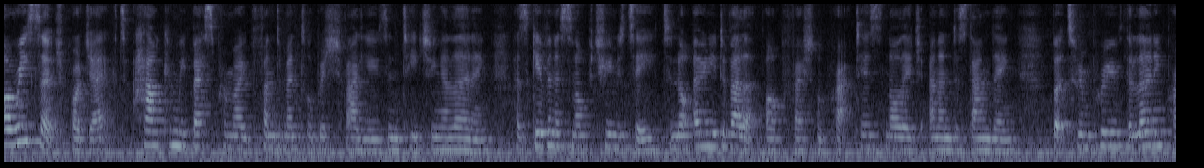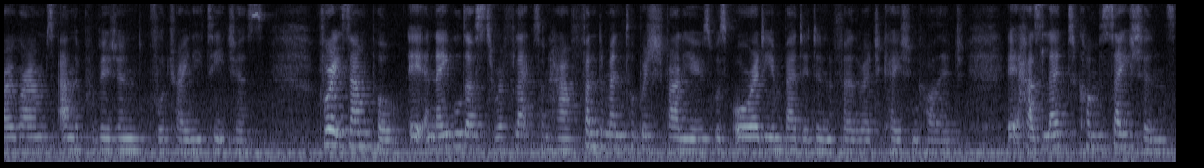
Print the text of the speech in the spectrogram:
Our research project, How Can We Best Promote Fundamental British Values in Teaching and Learning, has given us an opportunity to not only develop our professional practice, knowledge and understanding, but to improve the learning programmes and the provision for trainee teachers. For example, it enabled us to reflect on how fundamental British values was already embedded in the further education college. It has led to conversations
